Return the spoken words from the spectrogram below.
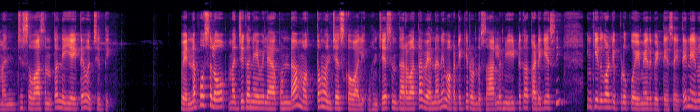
మంచి సువాసనతో నెయ్యి అయితే వచ్చింది వెన్నపూసలో మజ్జిగ అనేవి లేకుండా మొత్తం వంచేసుకోవాలి. వంచేసిన తర్వాత వెన్నని ఒకటికి రెండు సార్లు నీట్గా కడిగేసి ఇంక ఇదిగోండి ఇప్పుడు పొయ్యి మీద పెట్టేసి అయితే నేను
